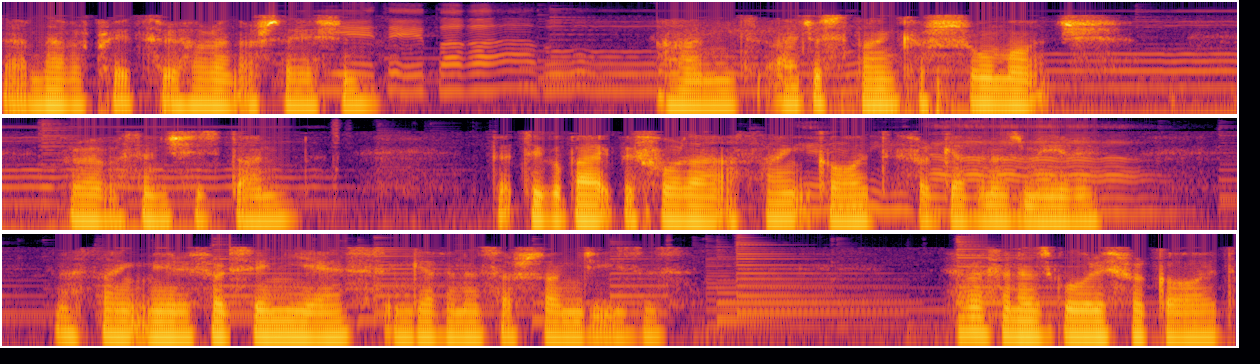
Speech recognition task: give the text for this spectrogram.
I've never prayed through her intercession. And I just thank her so much for everything she's done. But to go back before that, I thank God for giving us Mary. And I thank Mary for saying yes and giving us her son Jesus. Everything is glory for God.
